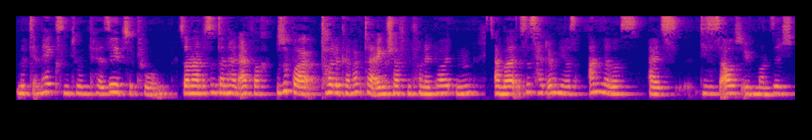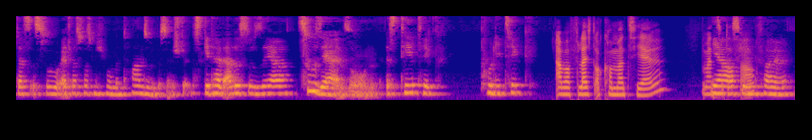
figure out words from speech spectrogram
mit dem Hexentum per se zu tun, sondern das sind dann halt einfach super tolle Charaktereigenschaften von den Leuten, aber es ist halt irgendwie was anderes als dieses Ausüben an sich, das ist so etwas, was mich momentan so ein bisschen stört. Es geht halt alles so sehr, zu sehr in so Ästhetik, Politik. Aber vielleicht auch kommerziell? Meinst ja, auf jeden auch? Fall.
